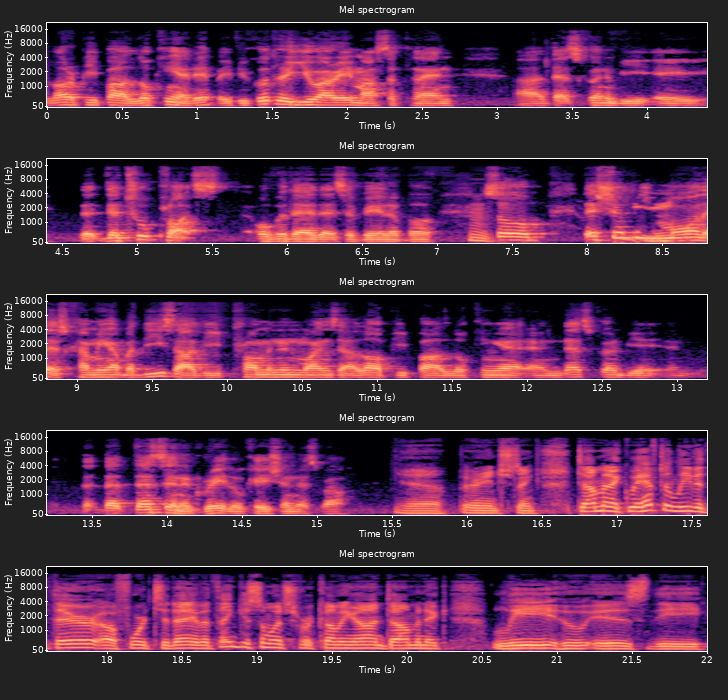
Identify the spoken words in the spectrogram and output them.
A lot of people are looking at it, but if you go to the URA master plan, uh, that's going to be a the, the two plots over there that's available. Hmm. So there should be more that's coming up, but these are the prominent ones that a lot of people are looking at, and that's going to be a, that, that's in a great location as well. Yeah, very interesting. Dominic, we have to leave it there uh, for today, but thank you so much for coming on. Dominic Lee, who is the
